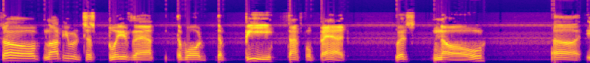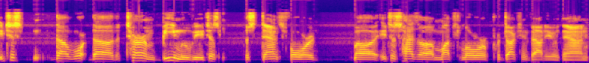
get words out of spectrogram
So a lot of people just believe that the word the B stands for bad, which no. Uh, it just the the the term B movie just just stands for uh, it just has a much lower production value than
